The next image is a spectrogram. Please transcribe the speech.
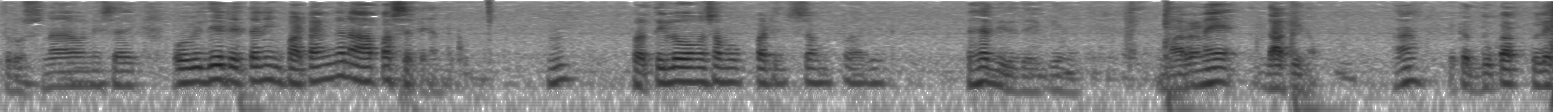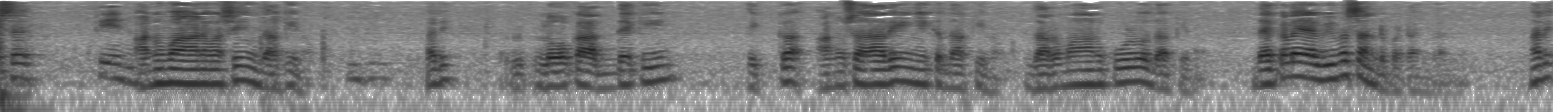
තෘෂ්ණාව නිසයි. ඔ විදියට එතනින් පටන්ගන ආපස්සට යන්න ප්‍රතිලෝම සමුක් පටිච සම්පාදයට පැහැදිලි දෙගෙන මරණය දකිනවා. එක දුකක් ලෙස අනුමාන වශයෙන් දකිනවා. හරි? ලෝක අත්දැකීම් එක්ක අනුසාරයෙන් එක දකිනවා. ධර්මානුකූලෝ දකිනවා. දැකල ය විමසන්ඩ පටන් ගන්න හරි?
